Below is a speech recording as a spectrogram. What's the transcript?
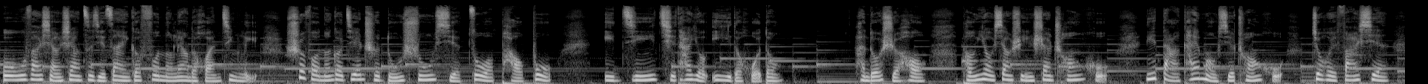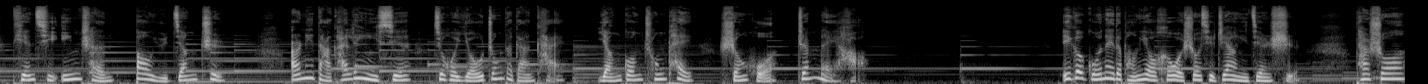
我无法想象自己在一个负能量的环境里是否能够坚持读书、写作、跑步，以及其他有意义的活动。很多时候，朋友像是一扇窗户，你打开某些窗户，就会发现天气阴沉、暴雨将至；而你打开另一些，就会由衷的感慨阳光充沛，生活真美好。一个国内的朋友和我说起这样一件事，他说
